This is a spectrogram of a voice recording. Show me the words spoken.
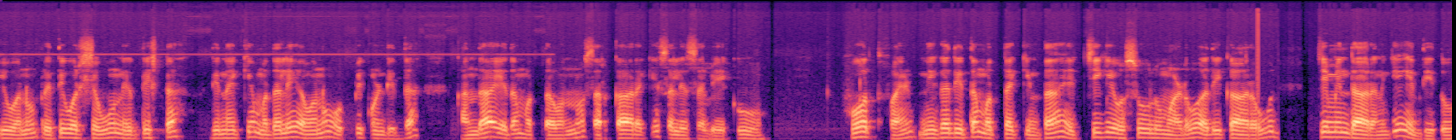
ಇವನು ಪ್ರತಿ ವರ್ಷವೂ ನಿರ್ದಿಷ್ಟ ದಿನಕ್ಕೆ ಮೊದಲೇ ಅವನು ಒಪ್ಪಿಕೊಂಡಿದ್ದ ಕಂದಾಯದ ಮೊತ್ತವನ್ನು ಸರ್ಕಾರಕ್ಕೆ ಸಲ್ಲಿಸಬೇಕು. ಫೋರ್ತ್ ಪಾಯಿಂಟ್ ನಿಗದಿತ ಮೊತ್ತಕ್ಕಿಂತ ಹೆಚ್ಚಿಗೆ ವಸೂಲು ಮಾಡುವ ಅಧಿಕಾರವು ಜಮೀನ್ದಾರನಿಗೆ ಇದ್ದಿತು.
